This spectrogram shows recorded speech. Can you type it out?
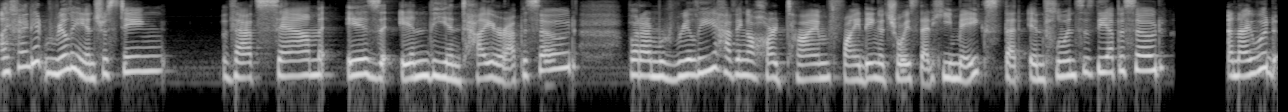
I find it really interesting that Sam is in the entire episode, but I'm really having a hard time finding a choice that he makes that influences the episode. And I would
